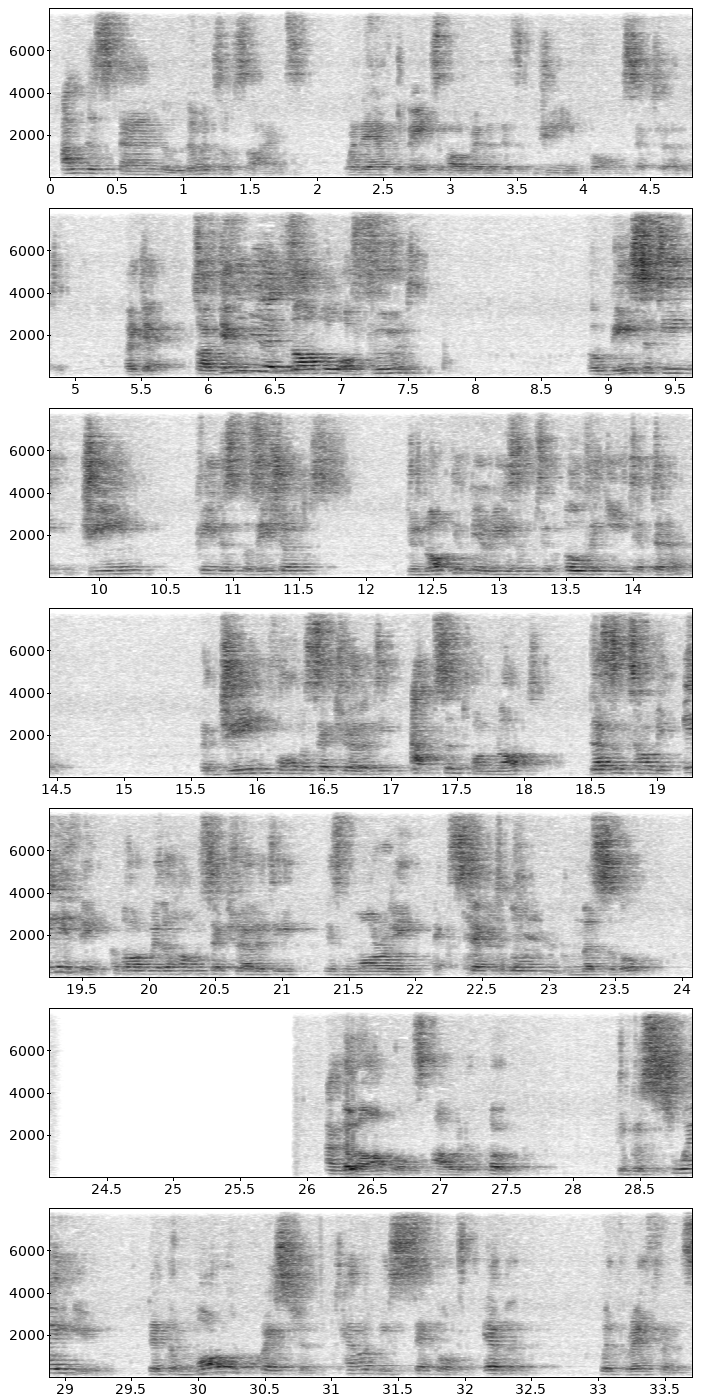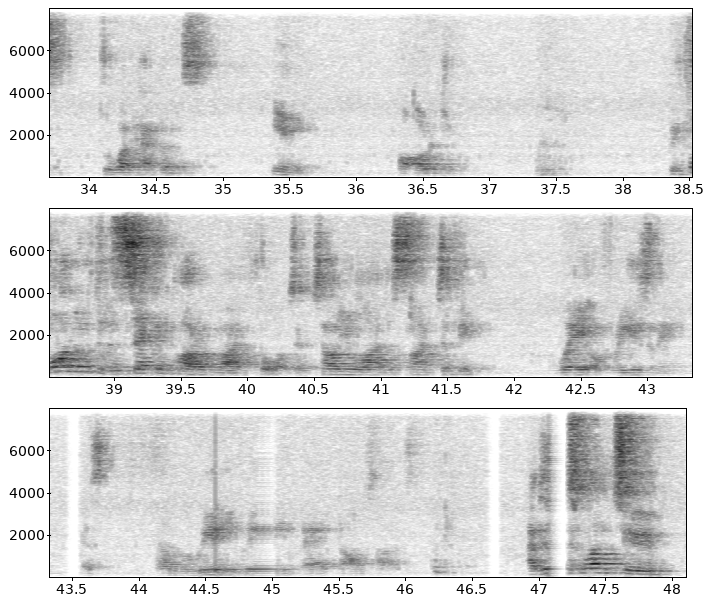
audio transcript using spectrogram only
understand the limits of science when they have debates about whether there's a gene for homosexuality. Okay, so I've given you the example of food, obesity, gene, predispositions do not give me a reason to overeat at dinner. A gene for homosexuality, absent or not, doesn't tell me anything about whether homosexuality is morally acceptable, permissible. And those examples, I would hope, to persuade you that the moral question cannot be settled ever with reference to what happens in biology. Before I move to the second part of my thought and tell you why the scientific way of reasoning has some really, really bad downsides, I just want to,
